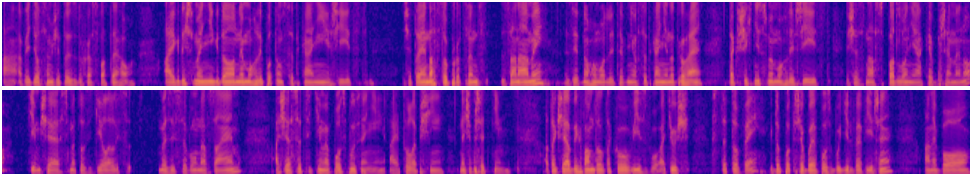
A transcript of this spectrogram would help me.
A, a věděl jsem, že to je z Ducha Svatého. A i když jsme nikdo nemohli po tom setkání říct, že to je na 100% za námi, z jednoho modlitevního setkání na druhé, tak všichni jsme mohli říct, že z nás spadlo nějaké břemeno, tím, že jsme to sdíleli mezi sebou navzájem a že se cítíme pozbuzení a je to lepší než předtím. A takže já bych vám dal takovou výzvu, ať už jste to vy, kdo potřebuje pozbudit ve víře, anebo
